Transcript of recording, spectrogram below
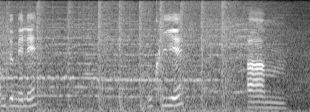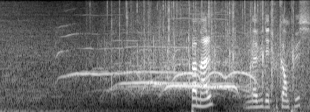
Arme de mêlée, bouclier. euh, pas mal. On a vu des trucs en plus.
